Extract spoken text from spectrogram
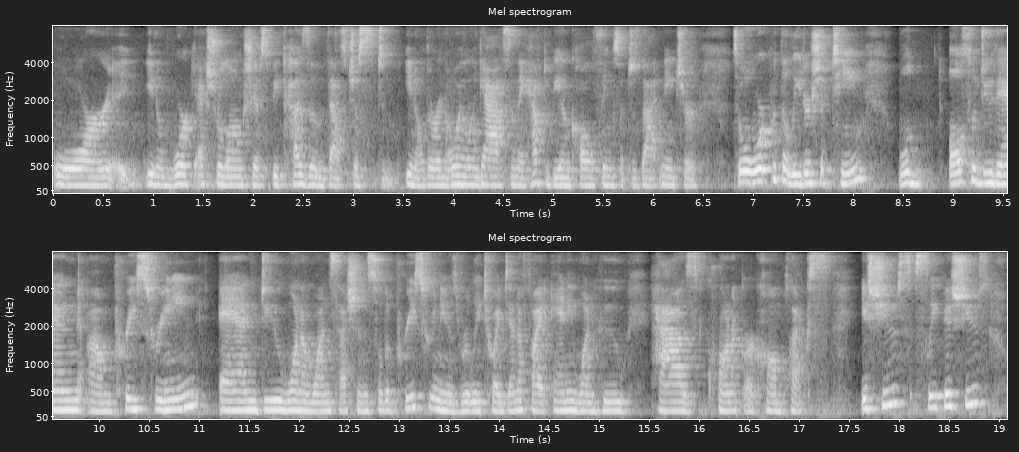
or you know work extra long shifts because of that's just you know they're in oil and gas and they have to be on call, things such as that nature. So we'll work with the leadership team. We'll also do then um, pre-screening and do one-on-one sessions. So the pre-screening is really to identify anyone who has chronic or complex issues, sleep issues,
